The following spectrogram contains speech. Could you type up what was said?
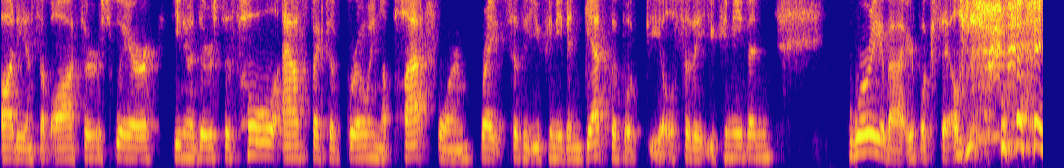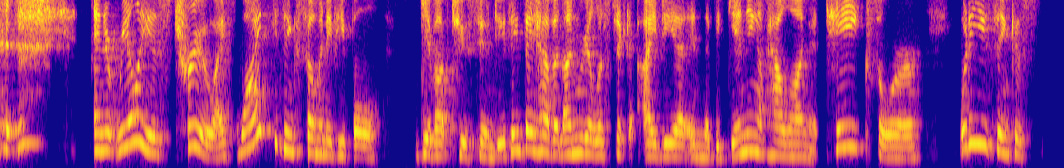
audience of authors where you know there's this whole aspect of growing a platform right so that you can even get the book deal so that you can even worry about your book sales and it really is true. I, why do you think so many people give up too soon? Do you think they have an unrealistic idea in the beginning of how long it takes or what do you think is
